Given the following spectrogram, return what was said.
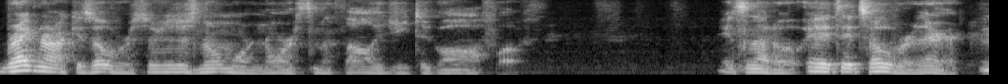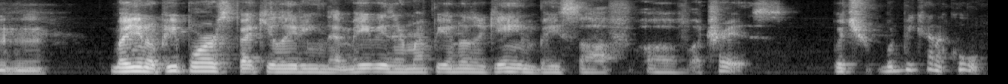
ragnarok is over so there's no more norse mythology to go off of. It's not o- it's, it's over there. Hmm but you know people are speculating that maybe there might be another game based off of atreus which would be kind of cool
